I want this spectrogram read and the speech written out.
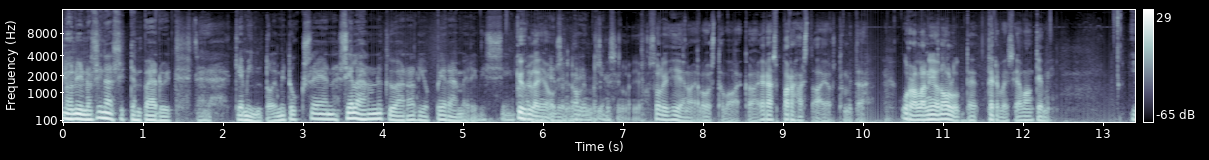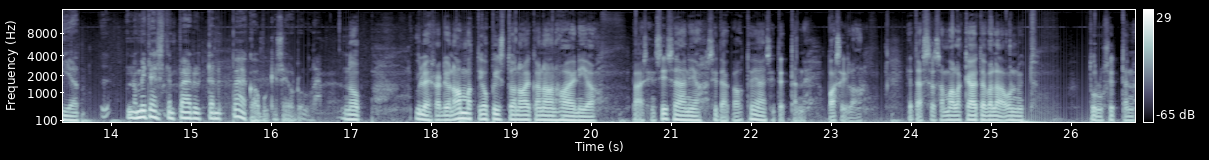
No niin, no sinä sitten päädyit Kemin toimitukseen. Siellähän on nykyään Radio Perämeri vissiin. Kyllä joo, se oli myöskin silloin joo. Se oli hieno ja loistava aikaa. Eräs parhaista ajoista, mitä urallani on ollut. Terveisiä vaan Kemi. Ja, no miten sitten päädyit tänne pääkaupunkiseudulle? No Yleisradion ammattiopistoon aikanaan hain ja pääsin sisään ja sitä kautta jäin sitten tänne Pasilaan. Ja tässä samalla käytävällä on nyt tullut sitten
